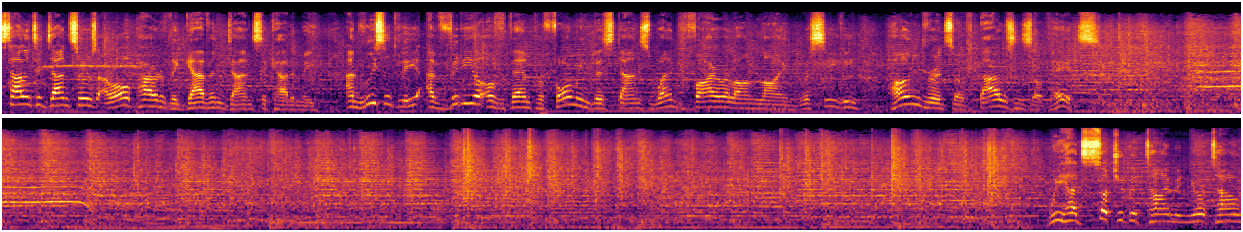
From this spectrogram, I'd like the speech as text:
These talented dancers are all part of the Gavin Dance Academy, and recently a video of them performing this dance went viral online, receiving hundreds of thousands of hits. We had such a good time in your town.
